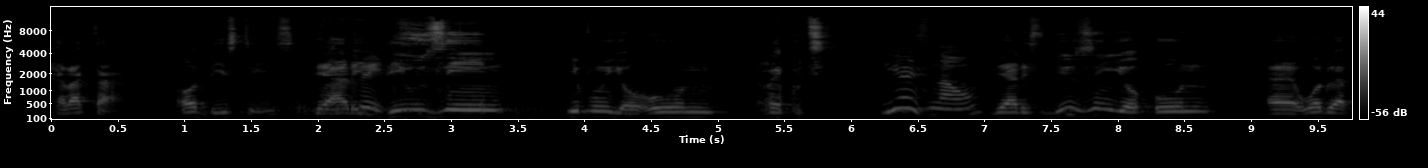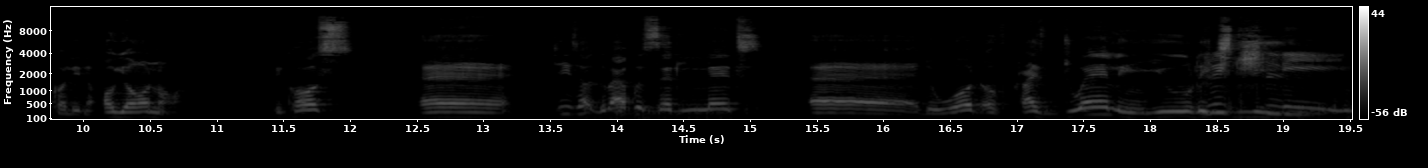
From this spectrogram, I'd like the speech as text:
character all these things they are Traits. reducing even your own reputation Yes, now. they are reducing your own uh, what we are calling or your honor because uh, Jesus the Bible said let uh, the word of Christ dwell in you richly. Richly.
